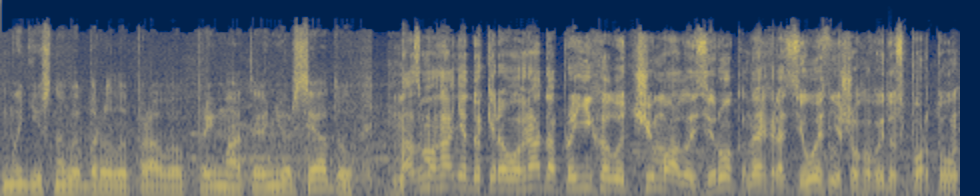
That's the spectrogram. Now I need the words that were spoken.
ми дійсно вибороли право приймати універсіаду. На змагання до Кіровограда приїхало чимало зірок найграціознішого виду спорту.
